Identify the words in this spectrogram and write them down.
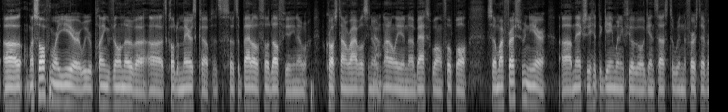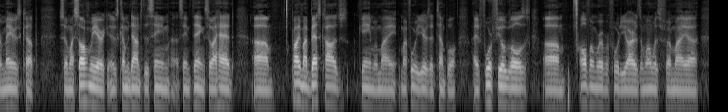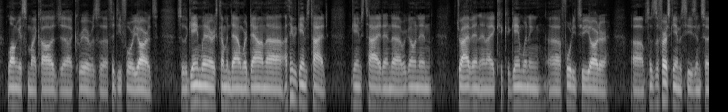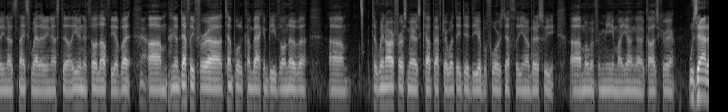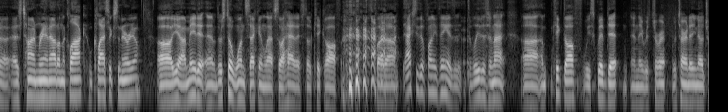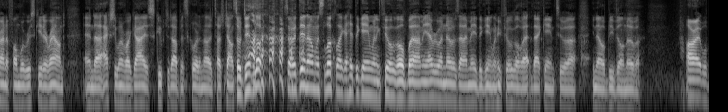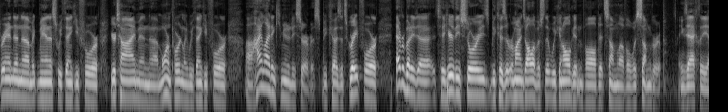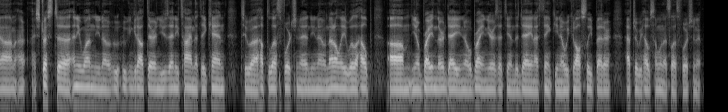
Uh, my sophomore year, we were playing Villanova. Uh, it's called the Mayor's Cup. It's, so it's a battle of Philadelphia. You know, crosstown rivals. You know, yeah. not only in uh, basketball and football. So my freshman year, um, they actually hit the game-winning field goal against us to win the first ever Mayor's Cup. So my sophomore year, it was coming down to the same uh, same thing. So I had um, probably my best college game of my, my four years at Temple. I had four field goals. Um, all of them were over 40 yards, and one was from my uh, longest of my college uh, career was uh, 54 yards. So the game winner is coming down. We're down. Uh, I think the game's tied. The game's tied, and uh, we're going in, driving, and I kick a game-winning 42-yarder. Uh, um, so it's the first game of season, so you know it's nice weather, you know, still even in Philadelphia. But yeah. um, you know, definitely for Temple to come back and beat Villanova. Um, to win our first Mayor's Cup after what they did the year before was definitely you know a bittersweet uh, moment for me in my young uh, college career. Was that a, as time ran out on the clock, classic scenario? Uh, yeah, I made it. And there's still one second left, so I had to still kick off. but um, actually, the funny thing is, to believe this or not, uh, I kicked off. We squibbed it, and they retur- returned it. You know, trying to fumble, risky it around. And uh, actually, one of our guys scooped it up and scored another touchdown. So it didn't look. so it didn't almost look like I hit the game-winning field goal. But I mean, everyone knows that I made the game-winning field goal at that game to, uh, you know, beat Villanova. All right. Well, Brandon uh, McManus, we thank you for your time, and uh, more importantly, we thank you for uh, highlighting community service because it's great for everybody to to hear these stories because it reminds all of us that we can all get involved at some level with some group. Exactly. Um, I, I, stress to anyone you know who, who can get out there and use any time that they can to uh, help the less fortunate. You know, not only will it help um, you know brighten their day, you know, brighten yours at the end of the day. And I think you know we could all sleep better after we help someone that's less fortunate.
